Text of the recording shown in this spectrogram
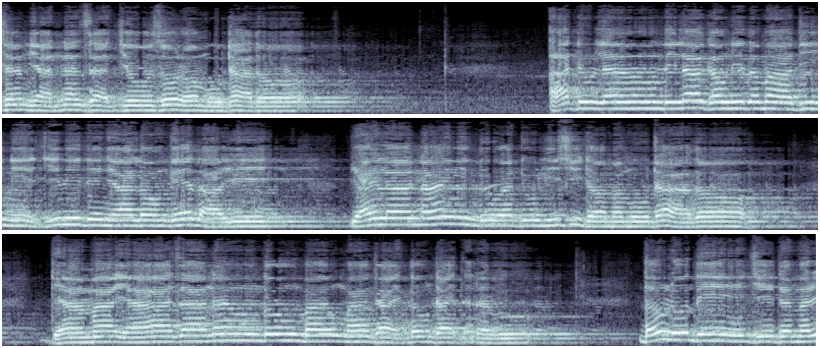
ထမြနှက်ဆက်ကြိုဆိုတော်မူထသောအတုလံသီလကောင်းနေသမာဓိနှင့်ជីវិတညာလွန်ကဲသာ၍ပြိုင်လာနိုင်သူအတူလီရှိတော်မမူထသောဓမ္မယာဇာနံသုံးပေါင်းမခိုက်သုံးတိုက်တရဘူး သုံးလူသိခြေဓမ္မရ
